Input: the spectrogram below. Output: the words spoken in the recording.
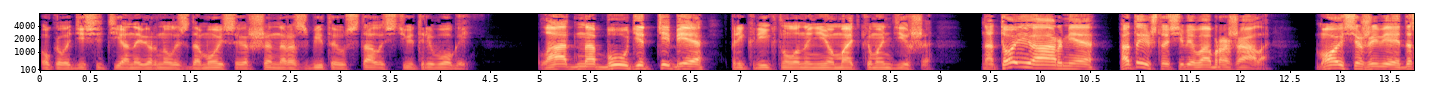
Около десяти она вернулась домой, совершенно разбитая усталостью и тревогой. «Ладно, будет тебе!» — прикрикнула на нее мать-командирша. «На то и армия! А ты что себе воображала? Мойся живее, да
